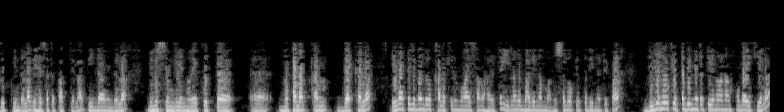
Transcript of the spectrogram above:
දුක් විඳලා වෙහෙසටපත් වෙලා පීඩා විඳලා මිනිස්සුන්ගේ නොයෙකුත් නොපනත්කම් දැකලා ඒවා පිළිබඳව කලකිරුණු අය සමහරට ඊළඟ භවයේ නම් මනුෂ්‍ය ලෝකෙ උපදින්නට එපා දිව්‍ය ලෝකෙ උපදින්නට තියනවා නම් හොඳයි කියලා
